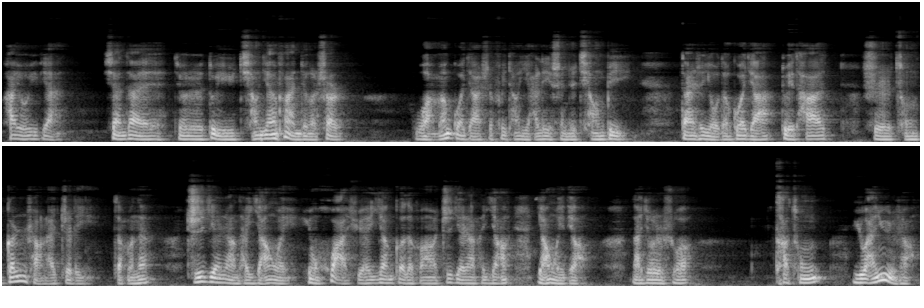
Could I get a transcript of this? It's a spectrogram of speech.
还有一点，现在就是对于强奸犯这个事儿，我们国家是非常严厉，甚至枪毙，但是有的国家对他是从根上来治理，怎么呢？直接让它阳痿，用化学阉割的方法直接让它阳阳痿掉，那就是说，他从原欲上，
